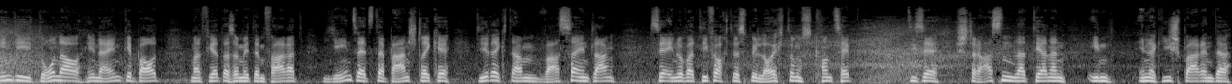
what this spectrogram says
in die Donau hineingebaut. Man fährt also mit dem Fahrrad jenseits der Bahnstrecke direkt am Wasser entlang. Sehr innovativ auch das Beleuchtungskonzept. Diese Straßenlaternen in energiesparender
